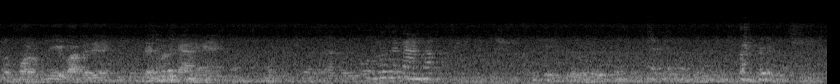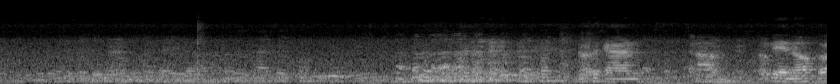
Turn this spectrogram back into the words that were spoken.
หลวงพ่อหลวงพี่ว่าไปเลยเป็นบริการยังไงนมัสการครับนมัสการอ่าน้องเรียนเนาะก็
